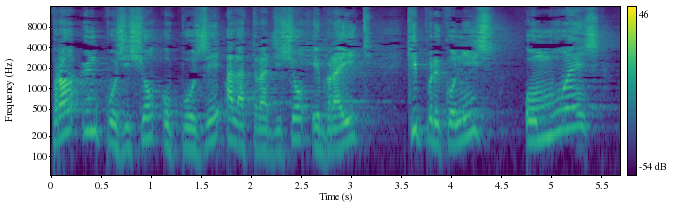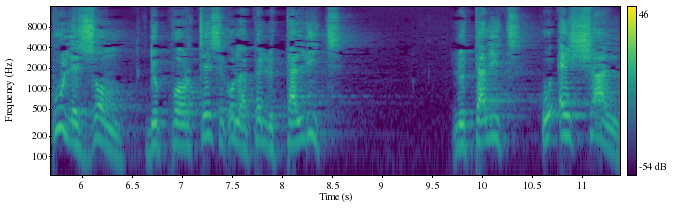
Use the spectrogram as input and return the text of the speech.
prend une position opposée à la tradition hébraïque qui préconise au moins pour les hommes de porter ce qu'on appelle le talit. Le talit, ou un châle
